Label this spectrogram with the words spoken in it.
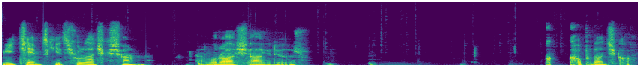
Meet James Gate. Şuradan çıkış var mı? Yani buraya aşağı gidiyordur. Kapıdan çıkalım.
